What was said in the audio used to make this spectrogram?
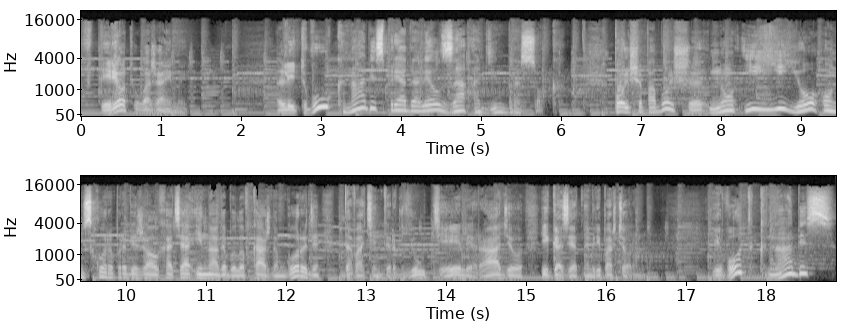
«Вперед, уважаемый!» Литву Кнабис преодолел за один бросок. Польша побольше, но и ее он скоро пробежал, хотя и надо было в каждом городе давать интервью теле, радио и газетным репортерам. И вот Кнабис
